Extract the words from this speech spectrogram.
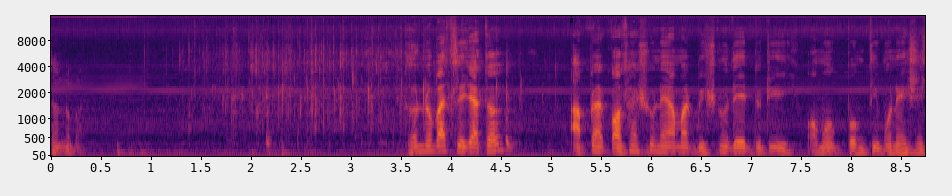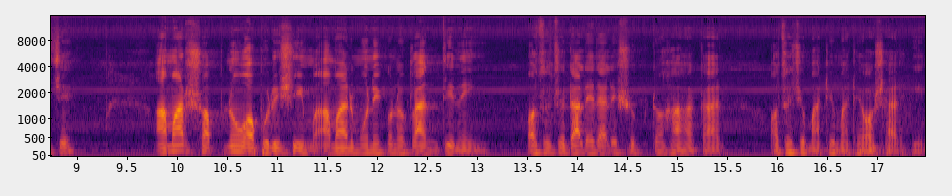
ধন্যবাদ। ধন্যবাদ শ্রীজাত। আপনার কথা শুনে আমার বিষ্ণুদের দুটি অমোঘ পংক্তি মনে এসেছে। আমার স্বপ্ন অপরিসীম, আমার মনে কোনো ক্লান্তি নেই। অথচ ডালে ডালে শুকনো হাহাকার, অথচ মাঠে মাঠে অসারহীন।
